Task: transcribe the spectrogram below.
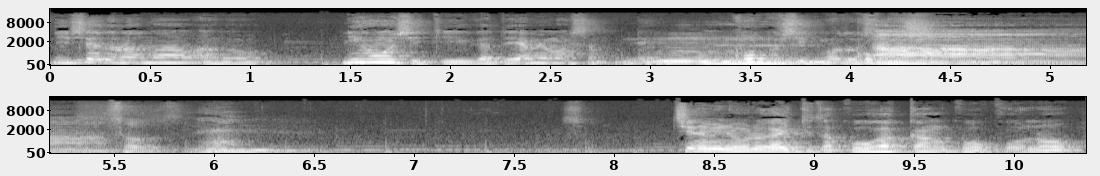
石原さんはあの日本史って言い方やめましたもんね、うん。国史に戻してああそうですうね、んちなみに俺が行ってた工学館高校の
